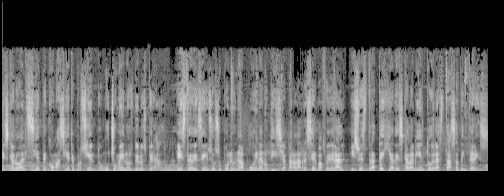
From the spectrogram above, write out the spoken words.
escaló al 7,7%, mucho menos de lo esperado. Este descenso supone una buena noticia para la Reserva Federal y su estrategia de escalamiento de las tasas de interés.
